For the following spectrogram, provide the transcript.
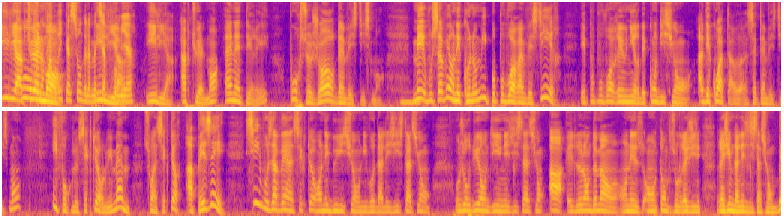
Il y a pour actuellement la fabrication de la matière il y a- première. il y a actuellement un intérêt pour ce genre d'investissement. Mais vous savez, en économie, pour pouvoir investir et pour pouvoir réunir des conditions adéquates à cet investissement, il faut que le secteur lui-même soit un secteur apaisé. Si vous avez un secteur en ébullition au niveau de la législation, aujourd'hui on dit une législation A et le lendemain on, tombe sous le régi- régime de la législation B,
